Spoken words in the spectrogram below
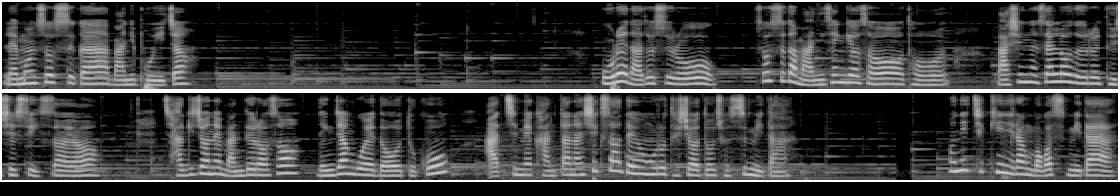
레몬 소스가 많이 보이죠? 오래 놔둘수록 소스가 많이 생겨서 더 맛있는 샐러드를 드실 수 있어요. 자기 전에 만들어서 냉장고에 넣어두고 아침에 간단한 식사 대용으로 드셔도 좋습니다. 허니치킨이랑 먹었습니다.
